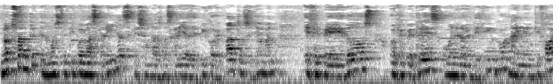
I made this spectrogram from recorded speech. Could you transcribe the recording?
No obstante, tenemos este tipo de mascarillas, que son las mascarillas de pico de pato, se llaman, FP2 o FP3 o N95, 995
